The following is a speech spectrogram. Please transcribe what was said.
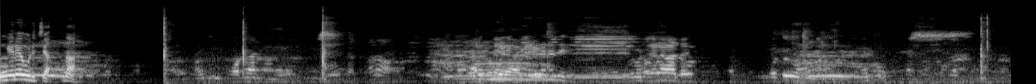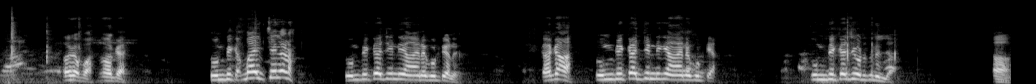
ഇങ്ങനെ വിളിച്ച എന്നാ ഓക്കെപ്പാ ഓക്കെ. തുമ്പിക്ക ബൈച്ചല്ലടാ തുമ്പിക്കച്ചിന്റെ ആനക്കുട്ടിയാണ്. കാക്കാ തുമ്പിക്കച്ചിണ്ടെങ്കിൽ ആനക്കുട്ടിയാ. തുമ്പിക്കച്ചി കൊടുത്തിട്ടില്ല. ആ.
